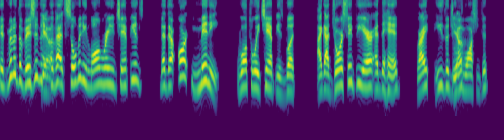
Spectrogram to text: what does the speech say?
it's been a division that Yeah. have had so many long reigning champions that there aren't many welterweight champions. But I got George St. Pierre at the head, right? He's the George Yep. Washington.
